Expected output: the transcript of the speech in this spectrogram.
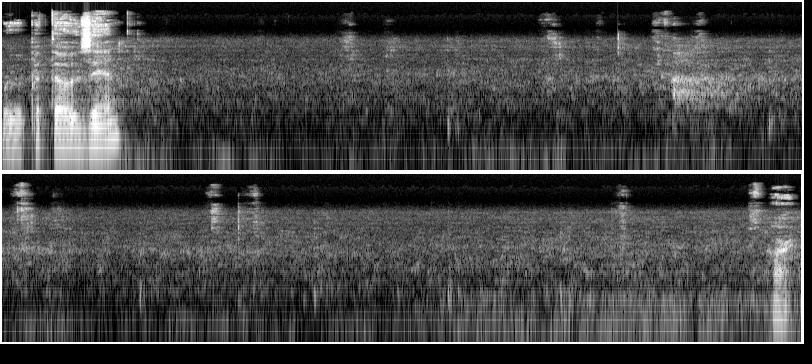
We would put those in. All right.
